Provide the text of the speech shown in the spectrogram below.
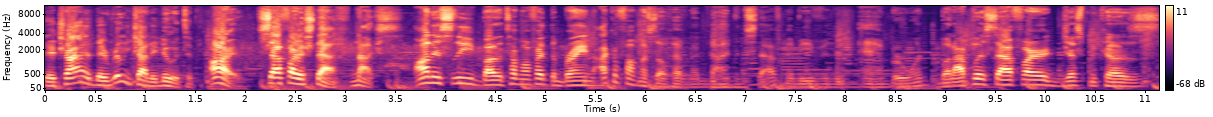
They're trying, they're really trying to do it to me. All right, Sapphire Staff, nice. Honestly, by the time I fight the brain, I can find myself having a diamond staff, maybe even an amber one. But I put Sapphire just because,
